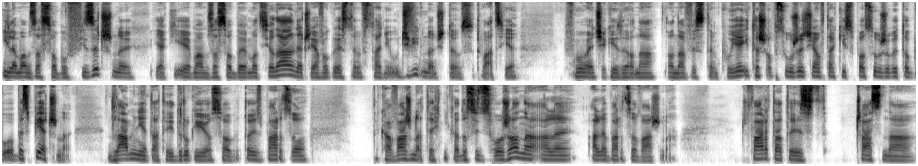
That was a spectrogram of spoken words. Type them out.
Ile mam zasobów fizycznych, jakie mam zasoby emocjonalne, czy ja w ogóle jestem w stanie udźwignąć tę sytuację w momencie, kiedy ona, ona występuje i też obsłużyć ją w taki sposób, żeby to było bezpieczne. Dla mnie, dla tej drugiej osoby, to jest bardzo taka ważna technika, dosyć złożona, ale, ale bardzo ważna. Czwarta to jest czas na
